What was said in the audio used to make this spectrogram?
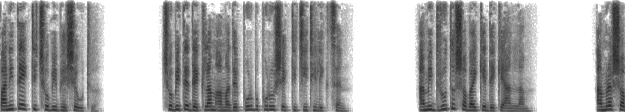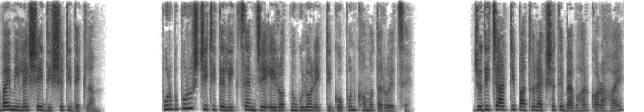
পানিতে একটি ছবি ভেসে উঠল। ছবিতে দেখলাম আমাদের পূর্বপুরুষ একটি চিঠি লিখছেন। আমি দ্রুত সবাইকে ডেকে আনলাম। আমরা সবাই মিলে সেই দৃশ্যটি দেখলাম। পূর্বপুরুষ চিঠিতে লিখছেন যে এই রত্নগুলোর একটি গোপন ক্ষমতা রয়েছে। যদি চারটি পাথর একসাথে ব্যবহার করা হয়,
